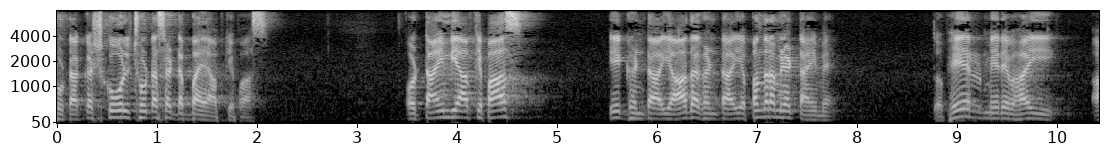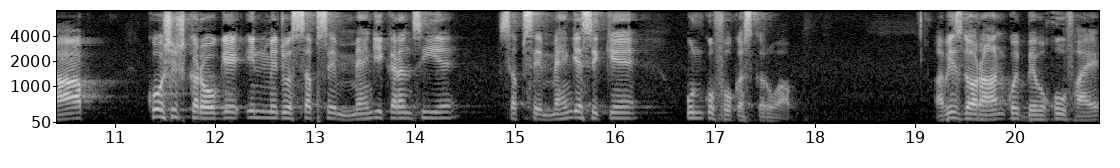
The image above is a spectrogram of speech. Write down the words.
چھوٹا کشکول چھوٹا سا ڈبا ہے آپ کے پاس اور ٹائم بھی آپ کے پاس ایک گھنٹہ یا آدھا گھنٹہ یا پندرہ منٹ ٹائم ہے تو پھر میرے بھائی آپ کوشش کرو گے ان میں جو سب سے مہنگی کرنسی ہے سب سے مہنگے سکے ہیں ان کو فوکس کرو آپ اب اس دوران کوئی بے وقوف آئے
